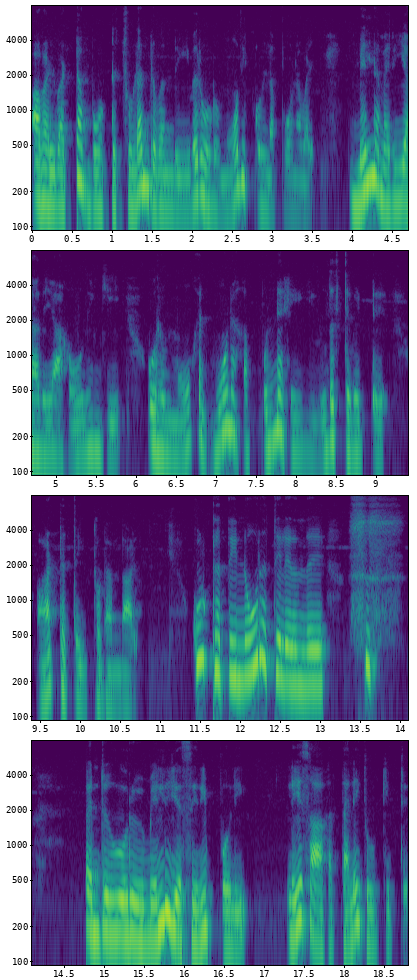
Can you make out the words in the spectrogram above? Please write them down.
அவள் வட்டம் போட்டு சுழன்று வந்து இவரோடு மோதிக்கொள்ளப் போனவள் மெல்ல மரியாதையாக ஒதுங்கி ஒரு மோகன் மோனக புன்னகையை உதிர்த்துவிட்டு ஆட்டத்தை தொடர்ந்தாள். கூட்டத்தின் ஓரத்திலிருந்து "சுஸ்" என்று ஒரு மெல்லிய சிரிப்பொலி லேசாக தலை தூக்கிற்று.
